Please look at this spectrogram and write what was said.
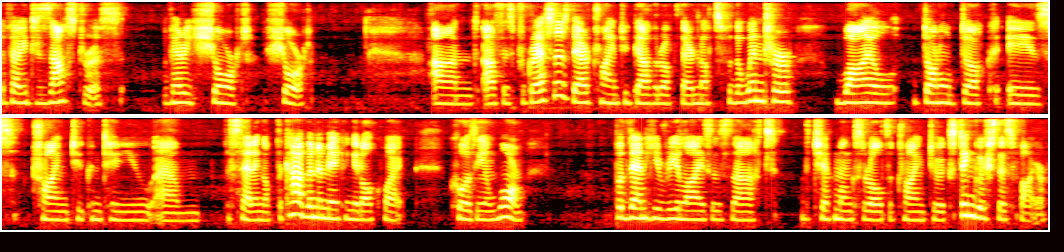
a very disastrous, very short short. And as this progresses, they are trying to gather up their nuts for the winter, while Donald Duck is trying to continue um, setting up the cabin and making it all quite cozy and warm. But then he realizes that the chipmunks are also trying to extinguish this fire.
